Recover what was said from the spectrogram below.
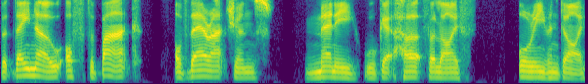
but they know off the back of their actions, many will get hurt for life or even die.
